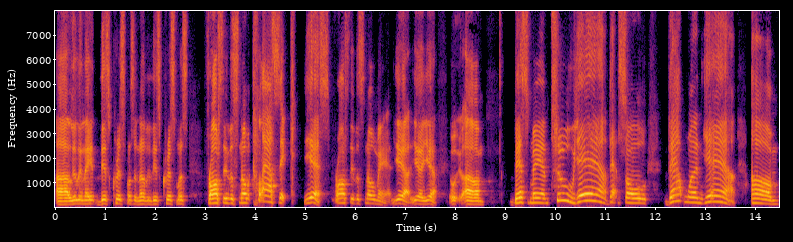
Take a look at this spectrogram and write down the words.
Uh, Lily this Christmas, another this Christmas. Frosty the Snow classic. Yes, Frosty the Snowman. Yeah, yeah, yeah. Um, Best Man 2. Yeah, that so that one, yeah. Um,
